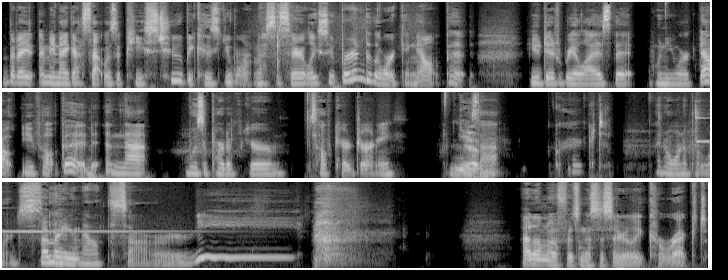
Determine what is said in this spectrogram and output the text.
But I, I mean, I guess that was a piece too because you weren't necessarily super into the working out, but you did realize that when you worked out, you felt good. And that was a part of your self care journey. Yeah. Is that correct? I don't want to put words I in your mean- mouth. Sorry. I don't know if it's necessarily correct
